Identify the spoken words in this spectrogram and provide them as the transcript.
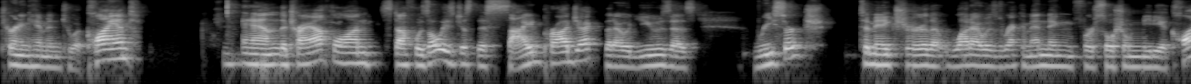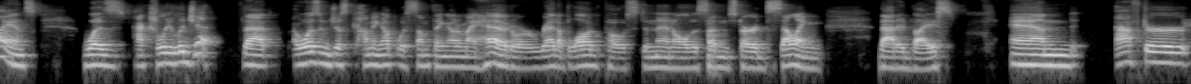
turning him into a client. And the triathlon stuff was always just this side project that I would use as research to make sure that what I was recommending for social media clients was actually legit. That I wasn't just coming up with something out of my head or read a blog post and then all of a sudden started selling that advice. And after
